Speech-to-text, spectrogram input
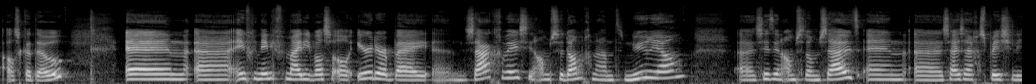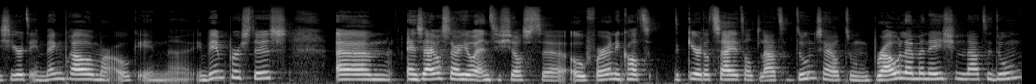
als cadeau. En uh, een vriendin van mij die was al eerder bij een zaak geweest in Amsterdam, genaamd Nurian. zit in Amsterdam Zuid en zij zijn gespecialiseerd in wenkbrauwen, maar ook in, in wimpers dus. Um, en zij was daar heel enthousiast over. En ik had de keer dat zij het had laten doen, zij had toen brow lamination laten doen.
